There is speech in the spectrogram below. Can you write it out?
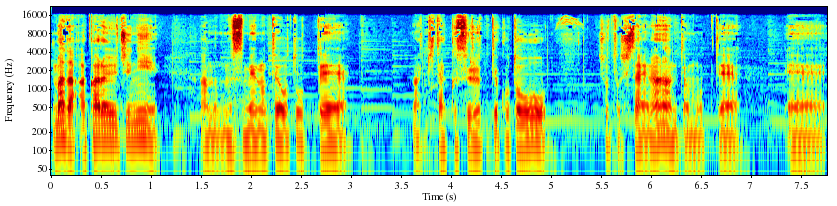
まだ明るいうちにあの娘の手を取って、まあ、帰宅するってことをちょっとしたいななんて思って、え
